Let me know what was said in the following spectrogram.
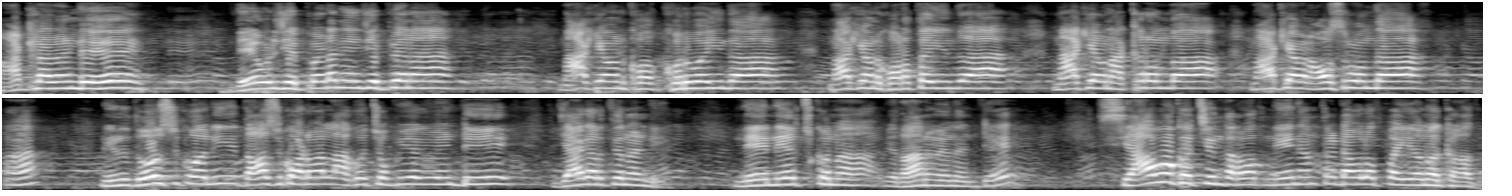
మాట్లాడండి. దేవుడు చెప్పాడా? నేను చెప్పానా? నాకేమైనా కొరువైందా? నాకేమైనా కొరత అయిందా నాకేమైనా అక్కర ఉందా నాకేమైనా అవసరం ఉందా నిన్ను దోసుకొని దాచుకోవడం వల్ల నాకు వచ్చే ఉపయోగం ఏంటి? జాగ్రత్తనండి. నేను నేర్చుకున్న విధానం ఏంటంటే సేవకు వచ్చిన తర్వాత నేను ఎంత డెవలప్ అయ్యానో కాదు.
